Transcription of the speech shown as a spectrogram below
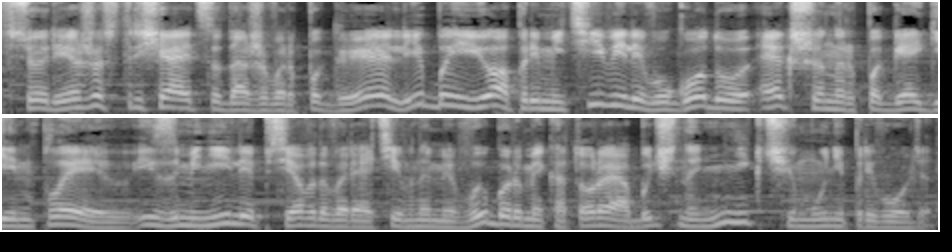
все реже встречается даже в РПГ, либо ее опримитивили в угоду экшен РПГ геймплею и заменили псевдовариативными выборами, которые обычно ни к чему не приводят.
